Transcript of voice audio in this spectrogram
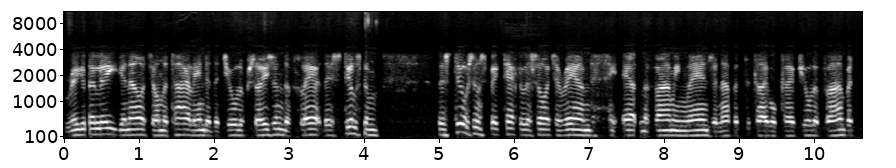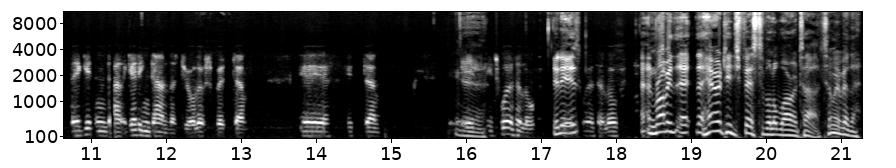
regularly. You know, it's on the tail end of the tulip season. The flower, there's still some. There's still some spectacular sights around out in the farming lands and up at the Table Cape Tulip Farm, but they're getting done, getting done the tulips. But um, yeah, it, um, Yeah. it it's worth a look. It Yeah, is. It's worth a look. And, Robbie, the, the Heritage Festival at Waratah. Tell me about that.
